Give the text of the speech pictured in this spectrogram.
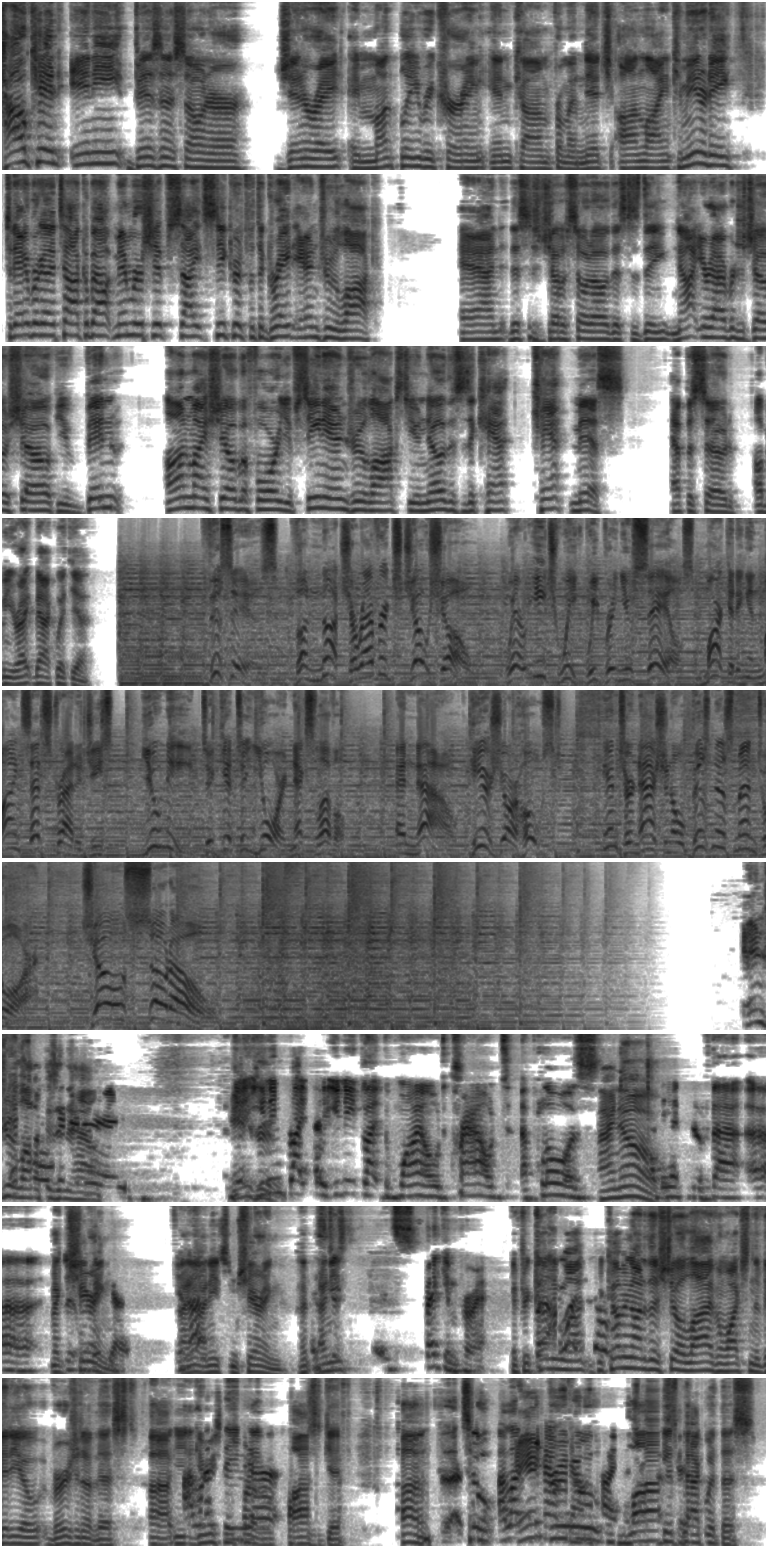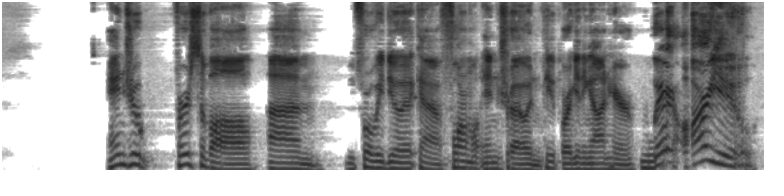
How can any business owner generate a monthly recurring income from a niche online community? Today, we're going to talk about membership site secrets with the great Andrew Lock. And this is Joe Soto. This is the Not Your Average Joe show. If you've been on my show before, you've seen Andrew Locks, you know this is a can't can't miss episode. I'll be right back with you. This is the Not Your Average Joe Show, where each week we bring you sales, marketing, and mindset strategies you need to get to your next level. And now, here's your host, international business mentor, Joe Soto. Andrew Lock is in the house. Yeah, you need like the, you need like the wild crowd applause. I know at the end of that, uh, like cheering. Video, I know? I need some cheering. It's I need. Just, it's begging for it. If you're coming on, if you're coming onto the show live and watching the video version of this, uh, you I give like me some the, sort of uh, gift. Um, so I like Andrew Lock is back with us. Andrew, first of all, um, before we do a kind of formal intro and people are getting on here, where are you?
